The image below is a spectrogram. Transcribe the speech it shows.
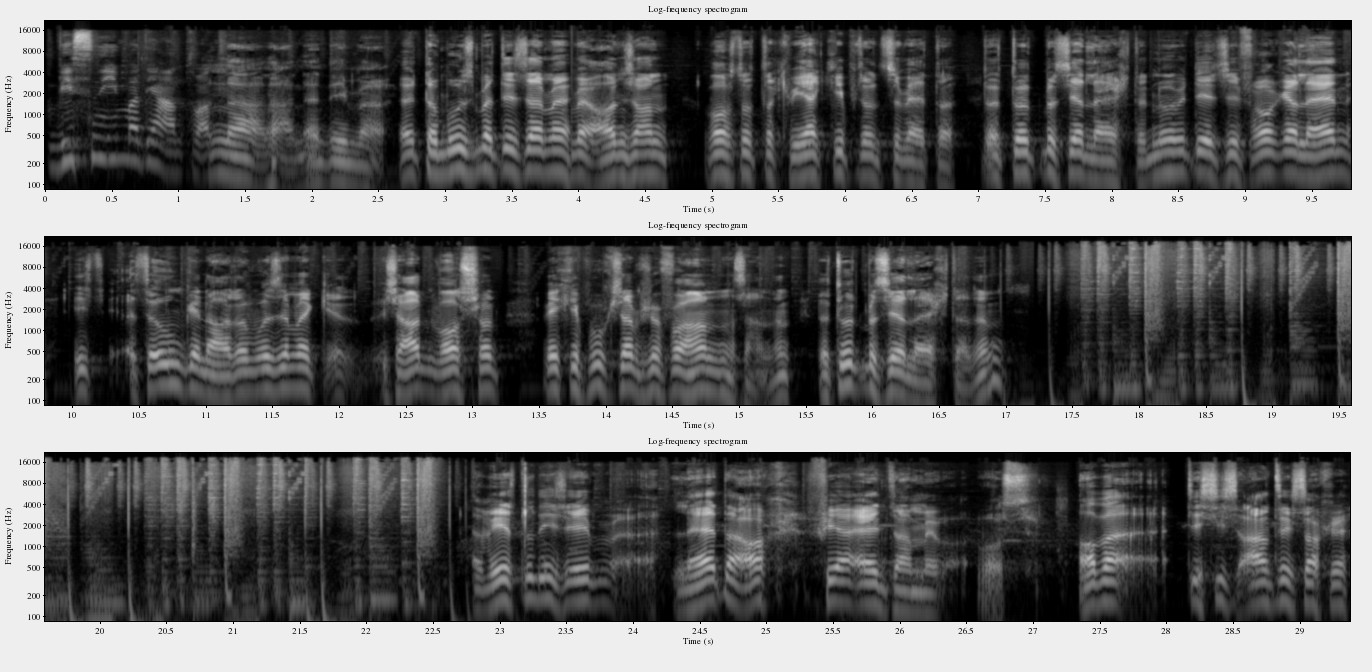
Wissen immer die Antwort? Nein, nein, nicht immer. Da muss man das einmal mal anschauen, was da da quer gibt und so weiter. Da tut man sehr leichter. Nur mit dieser Frage allein ist so ungenau. Da muss ich mal schauen, was schon, welche Buchstaben schon vorhanden sind. Ne? Da tut man sehr leichter. Ne? Rätseln ist eben äh, leider auch für Einsame was. Aber äh, das ist eine andere Sache.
